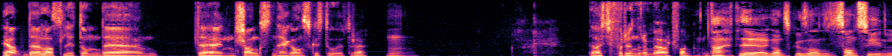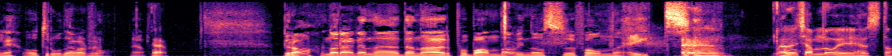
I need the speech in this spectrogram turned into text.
Ja, det har jeg lest litt om. Det, det, sjansen er ganske stor, tror jeg. Mm. Det har ikke forundret meg, i hvert fall. Nei, det er ganske sannsynlig å tro det, i hvert fall. Mm. Ja. ja. Bra. Når er denne, denne er på banen, da? Windows Phone 8? Ja, den kommer nå i høst, da.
